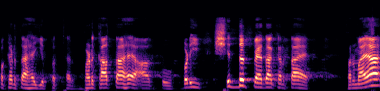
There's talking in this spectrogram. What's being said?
پکڑتا ہے، یہ پتھر بھڑکاتا ہے، آگ کو بڑی شدت پیدا کرتا ہے۔ فرمایا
